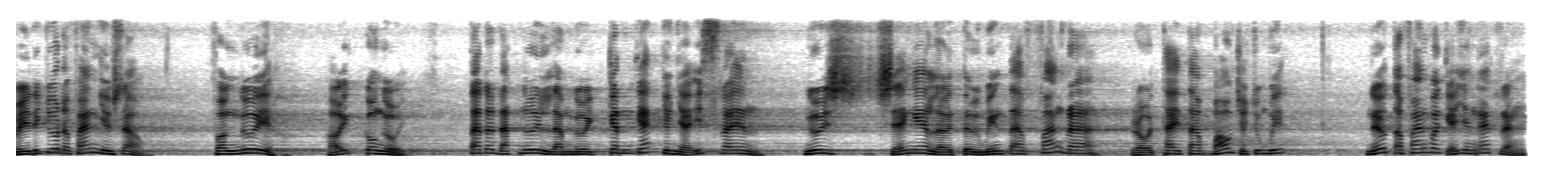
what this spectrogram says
Vì Đức Chúa đã phán như sau, Phần ngươi hỡi con người, Ta đã đặt ngươi làm người canh gác cho nhà Israel. Ngươi sẽ nghe lời từ miệng ta phán ra, Rồi thay ta báo cho chúng biết. Nếu ta phán với kẻ gian ác rằng,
